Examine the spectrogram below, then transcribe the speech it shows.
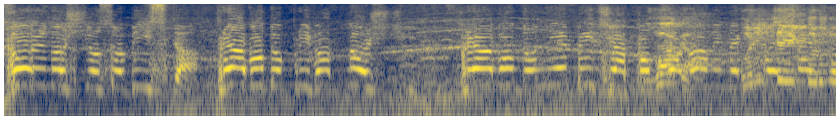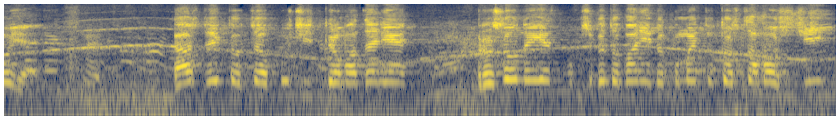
wolność osobista, prawo do prywatności, prawo do niebycia poddawanym eksperymentom medycznym. Każdy, kto chce opuścić zgromadzenie, proszony jest o przygotowanie dokumentu tożsamości,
